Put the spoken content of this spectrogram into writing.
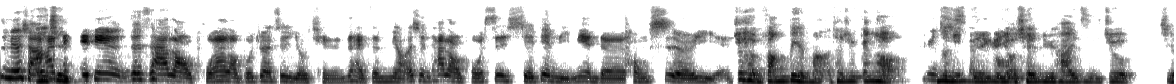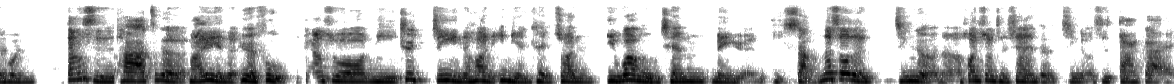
是没有想到他在鞋店认识他老婆，他老婆居然是有钱人，这还真妙。而且他老婆是鞋店里面的同事而已，哎，就很方便嘛。他就刚好认识了一个有钱女孩子，就结婚。当时他这个玛丽莲的岳父跟他说：“你去经营的话，你一年可以赚一万五千美元以上。那时候的金额呢，换算成现在的金额是大概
